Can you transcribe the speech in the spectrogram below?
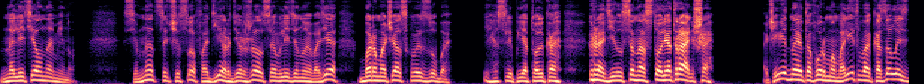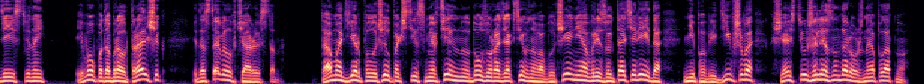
налетел на мину. 17 часов Адьер держался в ледяной воде, бормоча сквозь зубы. Если б я только родился на сто лет раньше. Очевидно, эта форма молитвы оказалась действенной. Его подобрал тральщик и доставил в Чарльстон. Там Адьер получил почти смертельную дозу радиоактивного облучения в результате рейда, не повредившего, к счастью, железнодорожное полотно.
